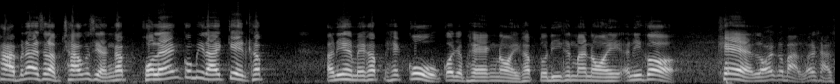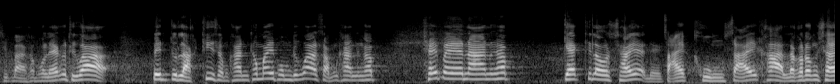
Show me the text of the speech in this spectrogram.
ขาดไม่ได้สำหรับชาวเครื่องเสียงครับหัวแรงก็มีหลายเกรดครับอันนี้เห็นไหมครับเฮกโก้ก็จะแพงหน่อยครับตัวดีขึ้นมาหน่อย อันนี้ก็ แค่ร้อยกว่าบาทร้อยสาสิบาทครับพอแล้วก็ถือว่าเป็นจุดหลักที่สำคัญทำไมผมถึงว่าสำคัญครับ ใช้ไปนานนะครับ แก๊กที่เราใช้เนี่ยสายขุงสายขาดแล้วก็ต้องใช้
